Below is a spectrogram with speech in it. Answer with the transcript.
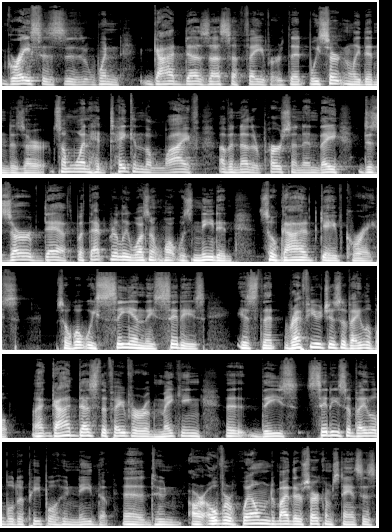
grace is uh, when God does us a favor that we certainly didn't deserve. Someone had taken the life of another person and they deserved death, but that really wasn't what was needed. So God gave grace. So what we see in these cities is that refuge is available. Uh, God does the favor of making uh, these cities available to people who need them, uh, who are overwhelmed by their circumstances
